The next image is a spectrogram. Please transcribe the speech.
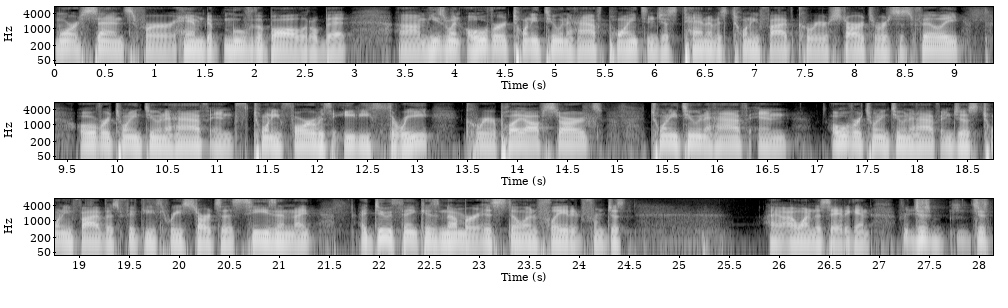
more sense for him to move the ball a little bit. Um, he's went over 22 and a half points in just 10 of his 25 career starts versus Philly. Over 22 and a half in 24 of his 83 career playoff starts. 22 and a half and over 22 and a half in just 25 as 53 starts the season. I I do think his number is still inflated from just I, I wanted to say it again. For just just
